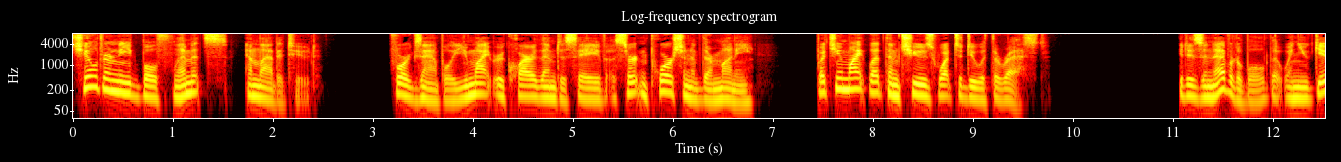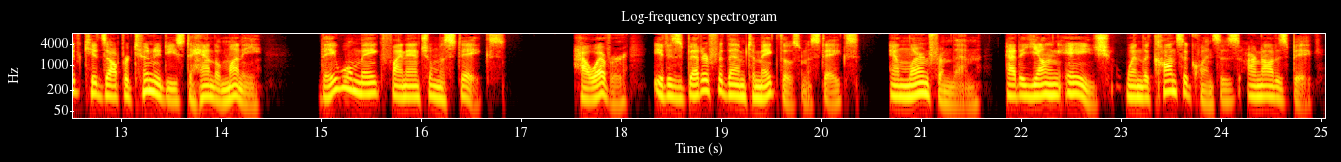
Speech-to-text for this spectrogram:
Children need both limits and latitude. For example, you might require them to save a certain portion of their money, but you might let them choose what to do with the rest. It is inevitable that when you give kids opportunities to handle money, they will make financial mistakes. However, it is better for them to make those mistakes and learn from them at a young age when the consequences are not as big.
